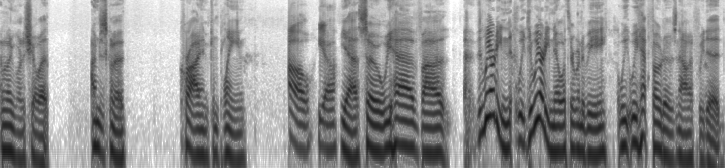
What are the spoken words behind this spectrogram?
I'm not even going to show it. I'm just going to cry and complain. Oh yeah, Yeah. So we have uh, Did we already? kn- We, did we already know what they're going to be? We we have photos now. If we did,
